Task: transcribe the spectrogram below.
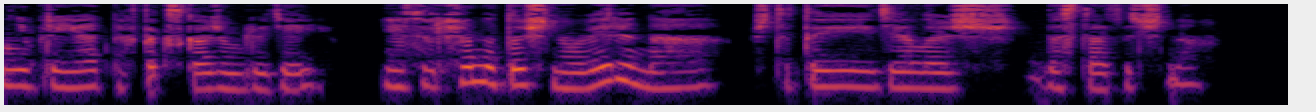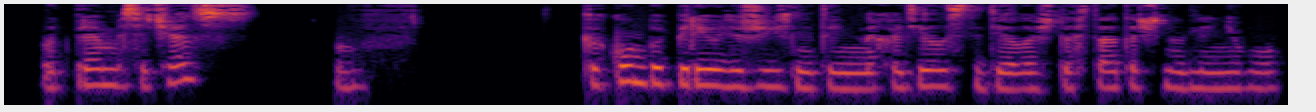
неприятных, так скажем, людей. Я совершенно точно уверена, что ты делаешь достаточно. Вот прямо сейчас, в каком бы периоде жизни ты ни находилась, ты делаешь достаточно для него.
